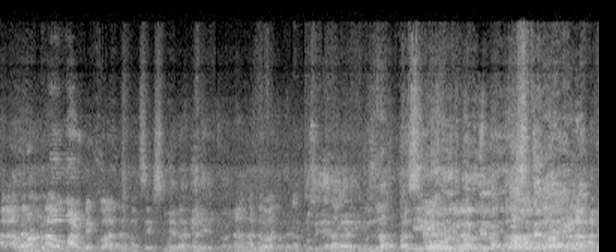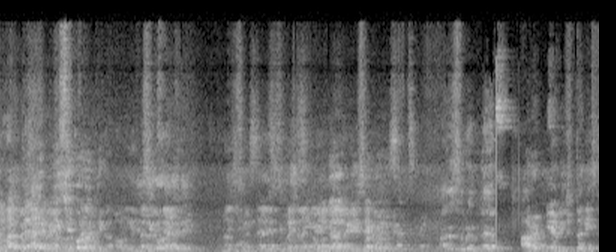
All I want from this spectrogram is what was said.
ಅದನ್ನು ನಾವು ಮಾಡಬೇಕು ಅದನ್ನು ಅರಣ್ಯ ವಿಸ್ತರಿಸ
